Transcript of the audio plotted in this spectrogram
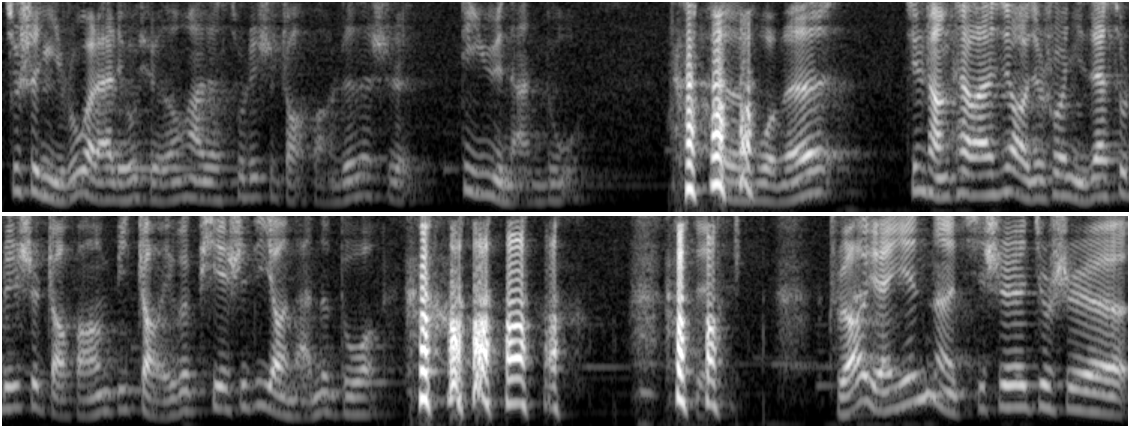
就是你如果来留学的话，在苏黎世找房真的是地狱难度。呃，我们经常开玩笑，就说你在苏黎世找房比找一个 PhD 要难得多。对，主要原因呢，其实就是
